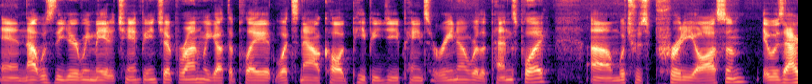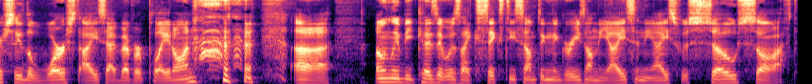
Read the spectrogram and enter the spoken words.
And that was the year we made a championship run. We got to play at what's now called PPG Paints Arena, where the Pens play, um, which was pretty awesome. It was actually the worst ice I've ever played on. uh, only because it was like 60 something degrees on the ice and the ice was so soft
